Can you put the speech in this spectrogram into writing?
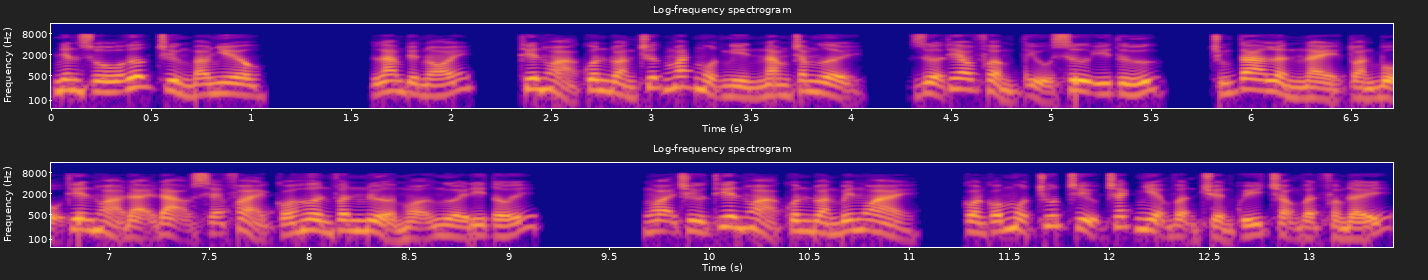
Nhân số ước chừng bao nhiêu? Lam tuyệt nói, thiên hỏa quân đoàn trước mắt một năm trăm người, dựa theo phẩm tiểu sư ý tứ, chúng ta lần này toàn bộ thiên hỏa đại đạo sẽ phải có hơn phân nửa mọi người đi tới. Ngoại trừ thiên hỏa quân đoàn bên ngoài, còn có một chút chịu trách nhiệm vận chuyển quý trọng vật phẩm đấy.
